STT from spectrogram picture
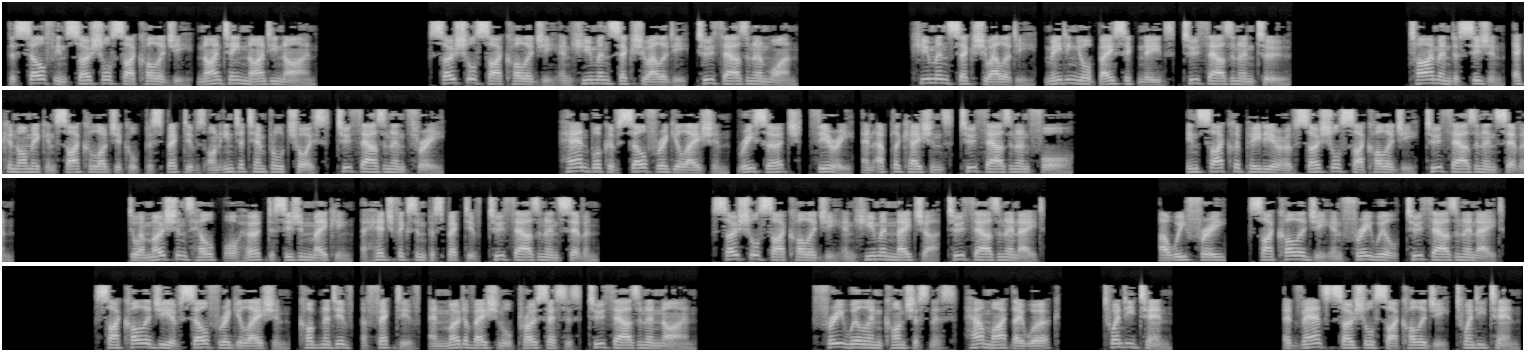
The Self in Social Psychology 1999. Social Psychology and Human Sexuality 2001. Human Sexuality, Meeting Your Basic Needs 2002. Time and Decision, Economic and Psychological Perspectives on Intertemporal Choice 2003. Handbook of Self-Regulation, Research, Theory, and Applications 2004. Encyclopedia of Social Psychology 2007. Do Emotions Help or Hurt Decision Making? A Hedgefoxian Perspective 2007. Social Psychology and Human Nature 2008. Are We Free? Psychology and Free Will 2008. Psychology of Self-Regulation, Cognitive, Affective, and Motivational Processes 2009. Free Will and Consciousness, How Might They Work? 2010. Advanced Social Psychology 2010.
